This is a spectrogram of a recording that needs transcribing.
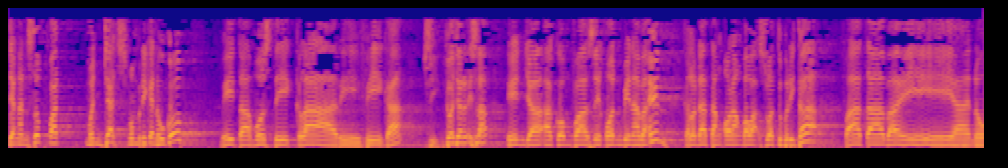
jangan cepat menjudge, memberikan hukum. Kita mesti klarifikasi. Itu ajaran Islam. Inja akum fasiqun binaba'in. Kalau datang orang bawa suatu berita, fatabayanu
